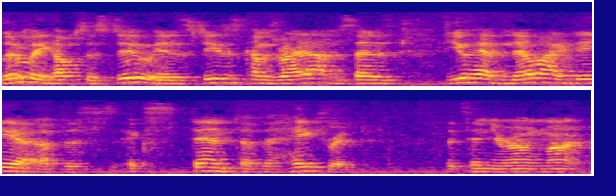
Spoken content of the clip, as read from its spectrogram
literally helps us do is Jesus comes right out and says, "You have no idea of the extent of the hatred that's in your own mind."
